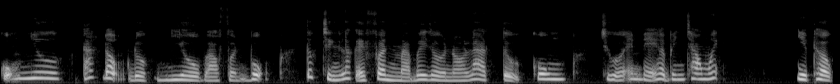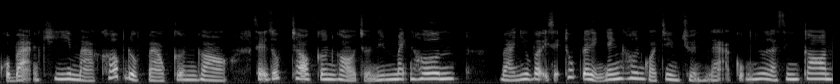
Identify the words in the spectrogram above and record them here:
cũng như tác động được nhiều vào phần bụng, tức chính là cái phần mà bây giờ nó là tử cung chứa em bé ở bên trong ấy. Nhịp thở của bạn khi mà khớp được vào cơn gò sẽ giúp cho cơn gò trở nên mạnh hơn và như vậy sẽ thúc đẩy nhanh hơn quá trình chuyển dạ cũng như là sinh con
